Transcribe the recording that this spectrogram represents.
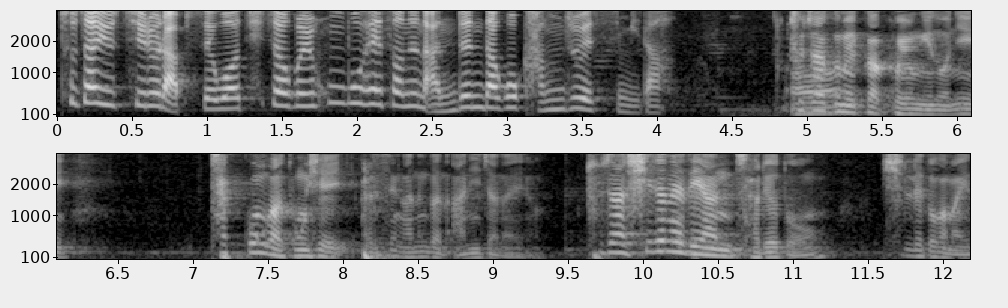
투자 유치를 앞세워 치적을 홍보해서는 안 된다고 강조했습니다. 투자 금액과 고용 인원이 착공과 동시에 발생하는 건 아니잖아요. 투자 실현에 대한 자료도 신뢰도가 많이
